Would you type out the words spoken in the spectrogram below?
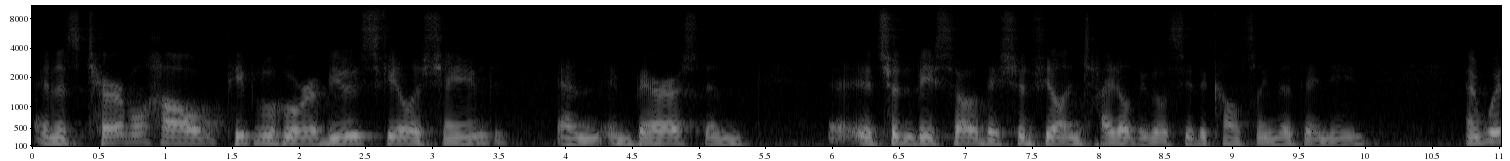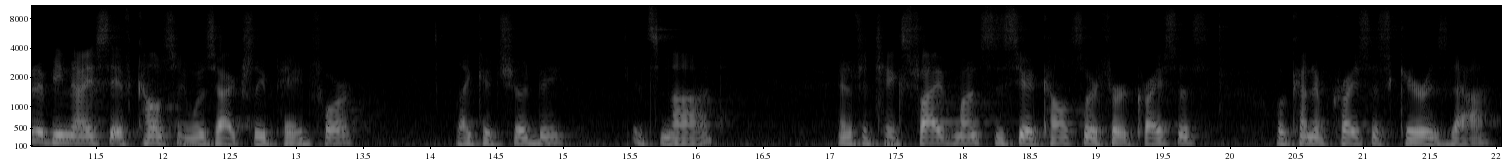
And it's terrible how people who are abused feel ashamed and embarrassed and it shouldn't be so. They should feel entitled to go see the counseling that they need. And would it be nice if counseling was actually paid for, like it should be? It's not. And if it takes five months to see a counselor for a crisis, what kind of crisis care is that?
